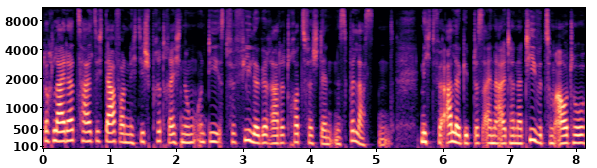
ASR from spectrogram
Doch leider zahlt sich davon nicht die Spritrechnung und die ist für viele gerade trotz Verständnis belastend. Nicht für alle gibt es eine Alternative zum Auto.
